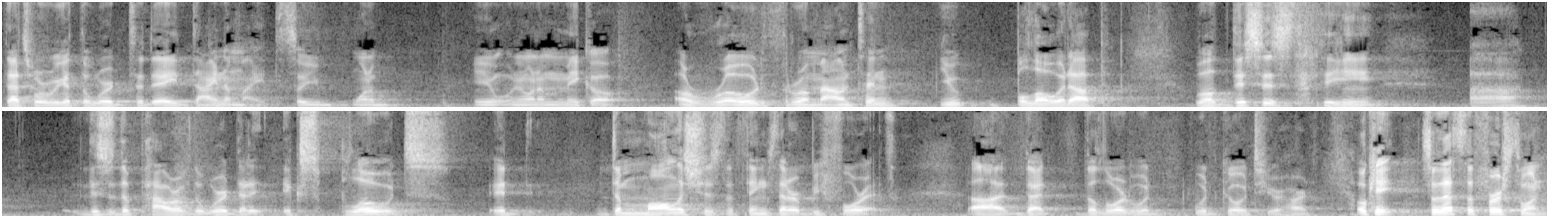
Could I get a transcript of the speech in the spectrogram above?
that's where we get the word today, dynamite. So you want to you, want to make a, a road through a mountain, you blow it up. Well, this is the uh, this is the power of the word that it explodes. It demolishes the things that are before it. Uh, that the Lord would, would go to your heart. Okay, so that's the first one.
